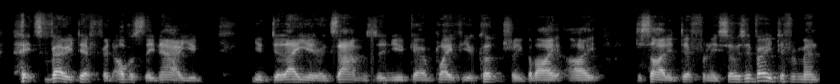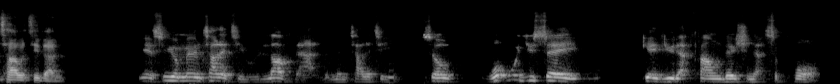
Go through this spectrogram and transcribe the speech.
it's very different. Obviously, now you you delay your exams and you'd go and play for your country. But I I decided differently. So it was a very different mentality then. Yeah. So your mentality, we love that the mentality. So what would you say gave you that foundation, that support?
